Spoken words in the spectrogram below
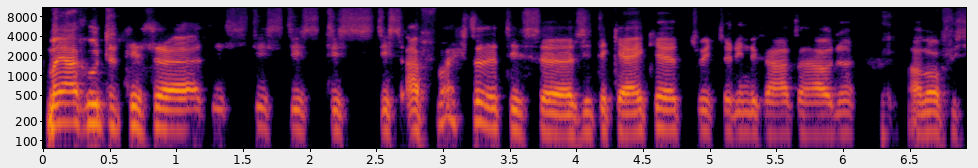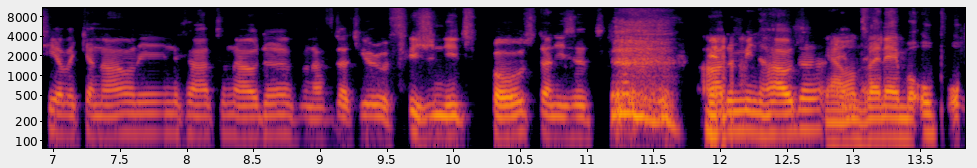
Maar ja, goed, het is, eh, het is, het is, het is, het is, het is afwachten. Het is eh, zitten kijken, Twitter in de gaten houden, alle officiële kanalen in de gaten houden. Vanaf dat Eurovision niet post, dan is het adem inhouden. Ja, want wij nemen op op,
